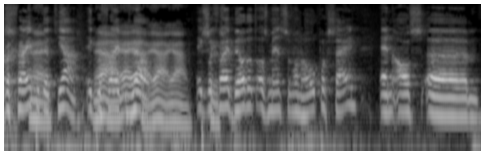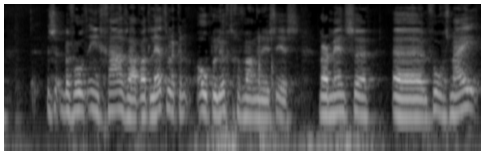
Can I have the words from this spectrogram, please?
begrijp ik het? Ja, ik begrijp ja, het ja, wel. Ja, ja, Ik begrijp wel dat als mensen wanhopig zijn en als ehm, bijvoorbeeld in Gaza, wat letterlijk een openluchtgevangenis is, waar mensen eh, volgens mij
